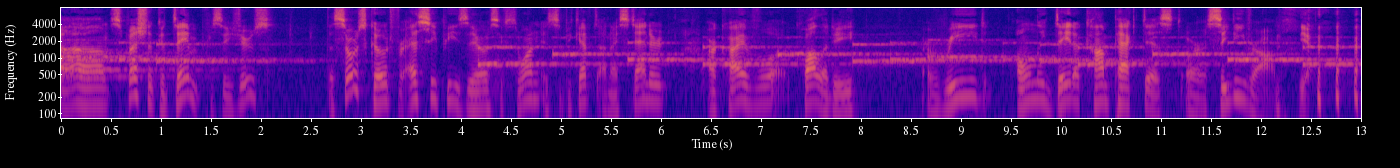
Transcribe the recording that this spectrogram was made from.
Um, special containment procedures. The source code for SCP-061 is to be kept on a standard archival quality read-only data compact disc or a CD-ROM. Yeah.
